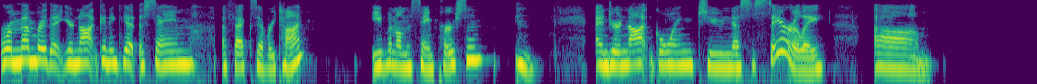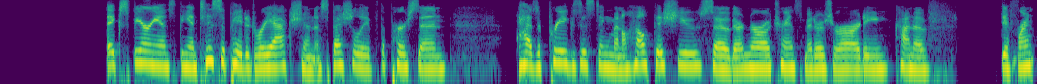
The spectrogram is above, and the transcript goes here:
remember that you're not going to get the same effects every time even on the same person. And you're not going to necessarily um, experience the anticipated reaction especially if the person has a pre-existing mental health issue so their neurotransmitters are already kind of different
